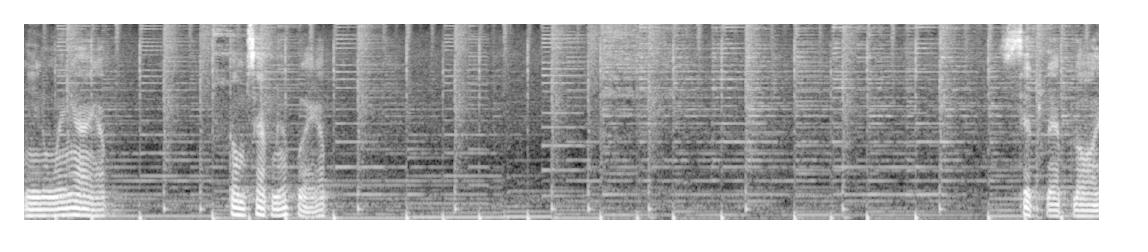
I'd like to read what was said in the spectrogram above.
เมนูง่ายๆครับ ต้มแซ่บเนื้อเปื่อยครับ เสร็จเรียบร้อย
